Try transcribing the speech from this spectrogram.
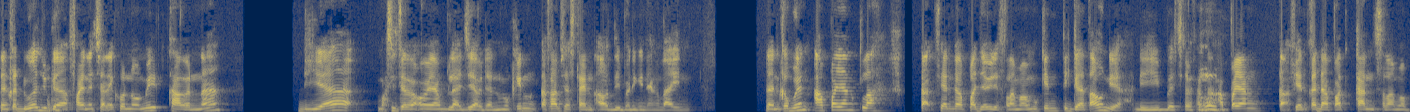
Dan kedua juga financial economy karena dia masih jarang orang yang belajar dan mungkin kakak bisa stand out dibandingin yang lain. Dan kemudian apa yang telah Kak Fianka pelajari selama mungkin tiga tahun ya di bachelor sana? Mm. Apa yang Kak Fianka dapatkan selama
